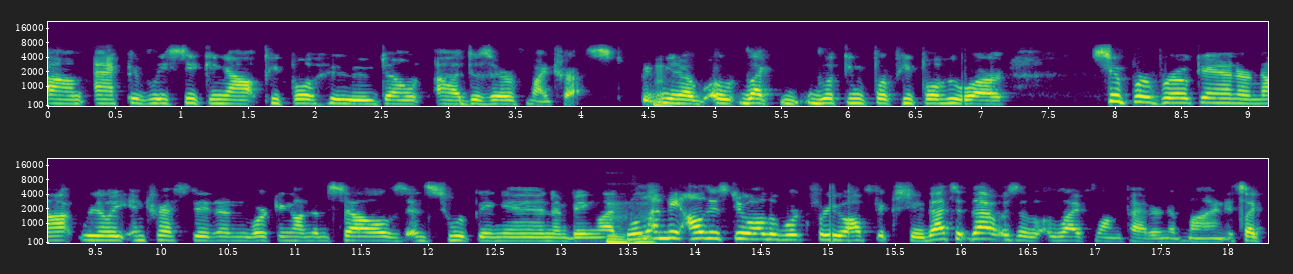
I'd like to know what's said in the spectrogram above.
um, actively seeking out people who don't uh, deserve my trust. Mm-hmm. You know, like looking for people who are super broken or not really interested in working on themselves and swooping in and being like, mm-hmm. well, let me, I'll just do all the work for you. I'll fix you. That's. That was a, a lifelong pattern of mine. It's like,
